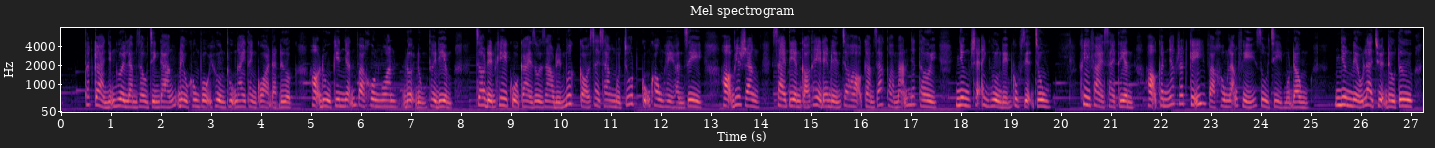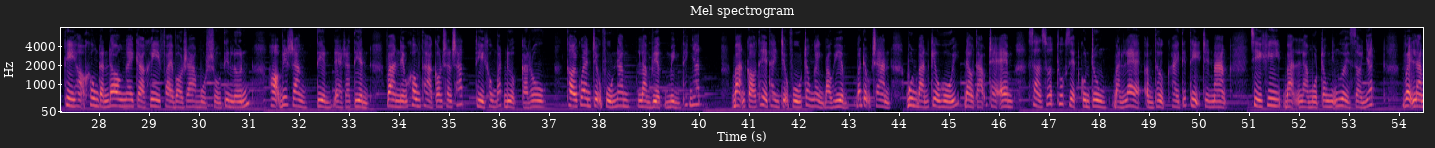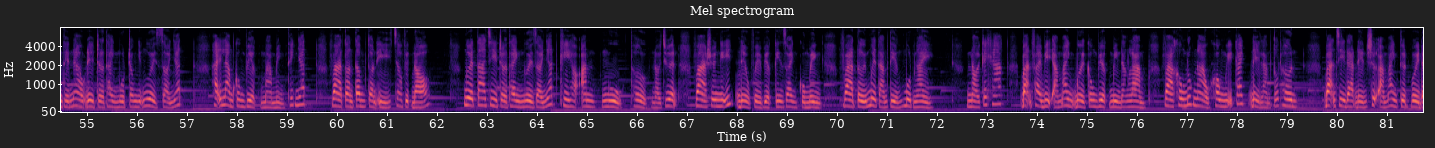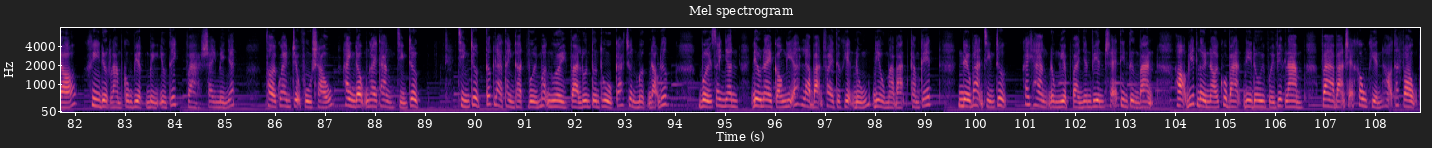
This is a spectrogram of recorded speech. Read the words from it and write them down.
Tất cả những người làm giàu chính đáng đều không vội hưởng thụ ngay thành quả đạt được. Họ đủ kiên nhẫn và khôn ngoan, đợi đúng thời điểm, cho đến khi của cải dồi dào đến mức có xài sang một chút cũng không hề hấn gì. Họ biết rằng xài tiền có thể đem đến cho họ cảm giác thỏa mãn nhất thời, nhưng sẽ ảnh hưởng đến cục diện chung. Khi phải xài tiền, họ cân nhắc rất kỹ và không lãng phí dù chỉ một đồng nhưng nếu là chuyện đầu tư thì họ không đắn đo ngay cả khi phải bỏ ra một số tiền lớn. Họ biết rằng tiền đẻ ra tiền và nếu không thả con săn sắt thì không bắt được cá rô. Thói quen triệu phú năm làm việc mình thích nhất. Bạn có thể thành triệu phú trong ngành bảo hiểm, bất động sản, buôn bán kiều hối, đào tạo trẻ em, sản xuất thuốc diệt côn trùng, bán lẻ, ẩm thực hay tiếp thị trên mạng, chỉ khi bạn là một trong những người giỏi nhất Vậy làm thế nào để trở thành một trong những người giỏi nhất? Hãy làm công việc mà mình thích nhất và toàn tâm toàn ý cho việc đó. Người ta chỉ trở thành người giỏi nhất khi họ ăn, ngủ, thở, nói chuyện và suy nghĩ đều về việc kinh doanh của mình và tới 18 tiếng một ngày. Nói cách khác, bạn phải bị ám ảnh bởi công việc mình đang làm và không lúc nào không nghĩ cách để làm tốt hơn. Bạn chỉ đạt đến sự ám ảnh tuyệt vời đó khi được làm công việc mình yêu thích và say mê nhất. Thói quen triệu phú 6, hành động ngay thẳng, chính trực. Chính trực tức là thành thật với mọi người và luôn tuân thủ các chuẩn mực đạo đức. Với doanh nhân, điều này có nghĩa là bạn phải thực hiện đúng điều mà bạn cam kết. Nếu bạn chính trực, khách hàng, đồng nghiệp và nhân viên sẽ tin tưởng bạn. Họ biết lời nói của bạn đi đôi với việc làm và bạn sẽ không khiến họ thất vọng.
